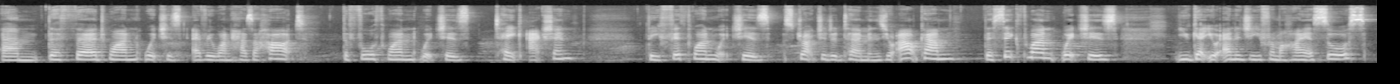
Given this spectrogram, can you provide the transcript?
Um, the third one, which is everyone has a heart. The fourth one, which is take action. The fifth one, which is structure determines your outcome. The sixth one, which is you get your energy from a higher source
